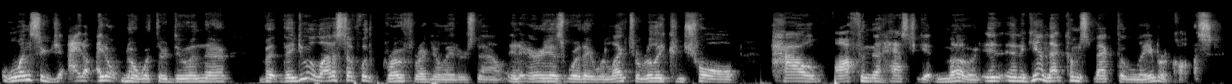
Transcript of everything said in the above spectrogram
One sugge- I don't I don't know what they're doing there, but they do a lot of stuff with growth regulators now in areas where they would like to really control how often that has to get mowed. And, and again, that comes back to labor costs.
